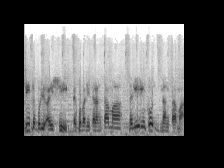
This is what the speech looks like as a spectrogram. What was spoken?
DWIC, nagbabalita ng tama, naglilingkod ng tama.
